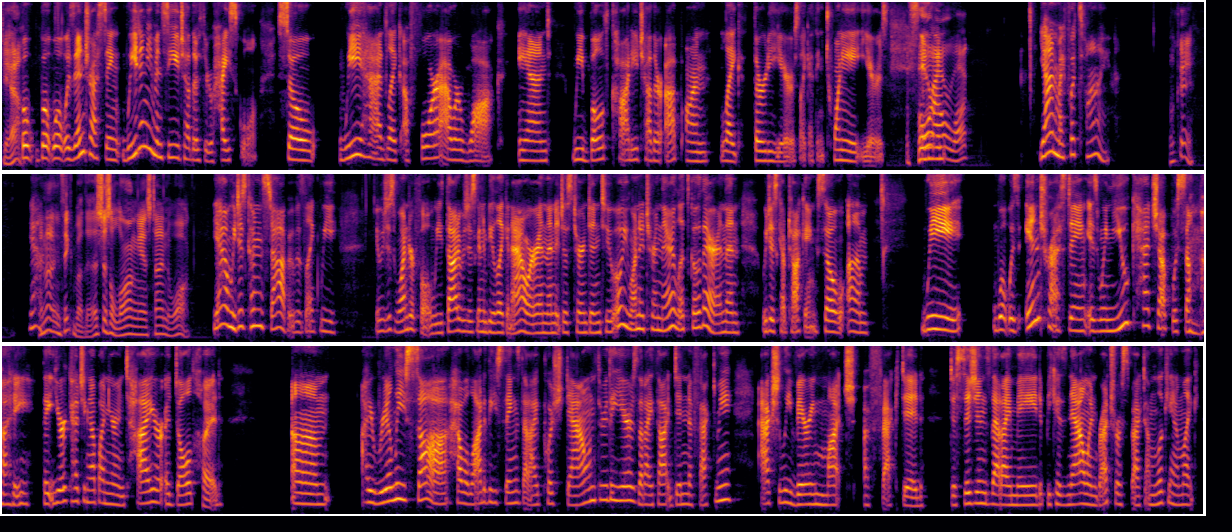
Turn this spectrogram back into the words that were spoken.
Yeah. But but what was interesting, we didn't even see each other through high school. So we had like a 4-hour walk and we both caught each other up on like 30 years, like I think 28 years. A 4-hour walk? Yeah, and my foot's fine. Okay. Yeah. I didn't even think about that. That's just a long ass time to walk. Yeah, we just couldn't stop. It was like we it was just wonderful. We thought it was just going to be like an hour and then it just turned into, "Oh, you want to turn there? Let's go there." And then we just kept talking. So, um we what was interesting is when you catch up with somebody that you're catching up on your entire adulthood, um, I really saw how a lot of these things that I pushed down through the years that I thought didn't affect me actually very much affected decisions that I made. Because now in retrospect, I'm looking, I'm like,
